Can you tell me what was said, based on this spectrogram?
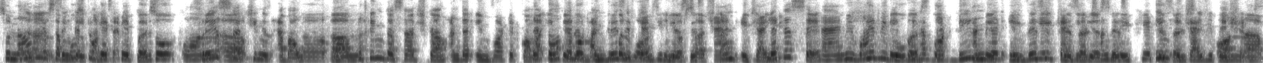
so now uh, we are supposed to concept. get papers. So on, phrase uh, searching is about uh, uh putting the search term under inverted comma if there are multiple words in your search term. and HIV. Let us say and we want we papers go, we have got 100 invasive results, 188 uh, results in HIV patients. On,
